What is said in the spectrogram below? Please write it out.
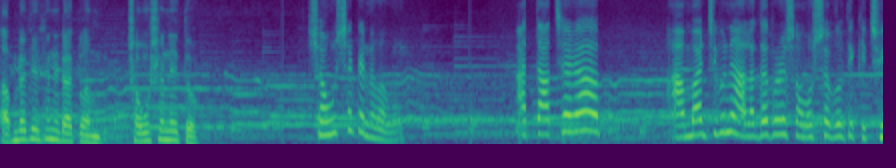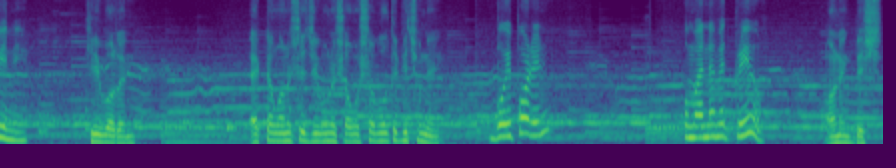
আপনাকে এখানে ডাকলাম সমস্যা নেই তো? সমস্যা কেন বাবু? আর তাছাড়া আমার জীবনে আলাদা করে সমস্যা বলতে কিছুই নেই। কি বলেন? একটা মানুষের জীবনে সমস্যা বলতে কিছু নেই? বই পড়েন? হুমায়ুন আহমেদ প্রিয়? অনেক বেশি।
